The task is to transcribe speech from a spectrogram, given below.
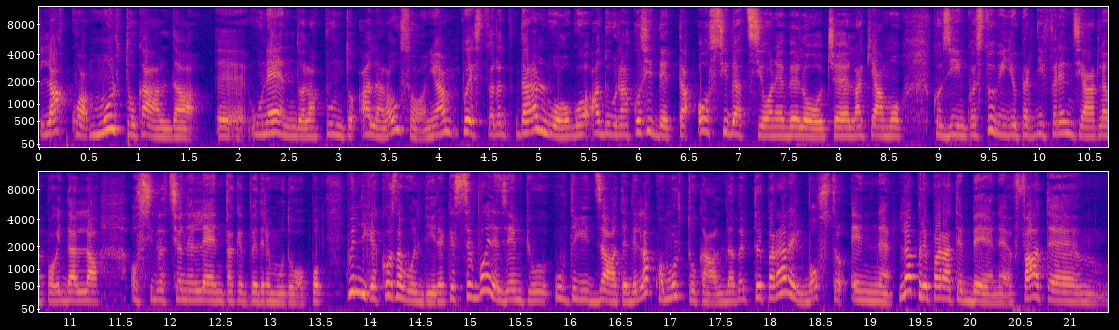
l'acqua molto calda eh, unendola appunto alla lausonia, questo darà luogo ad una cosiddetta ossidazione veloce, la chiamo così in questo video per differenziarla poi dalla ossidazione lenta che vedremo dopo. Quindi che cosa vuol dire? Che se voi ad esempio utilizzate dell'acqua molto calda per preparare il vostro enne, la preparate bene, fate mm,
